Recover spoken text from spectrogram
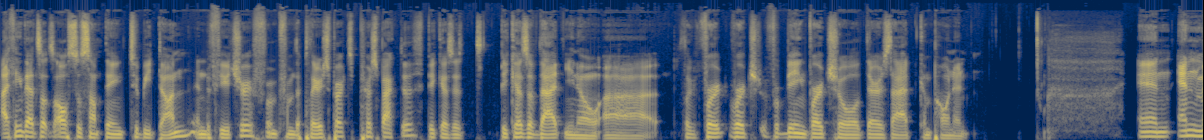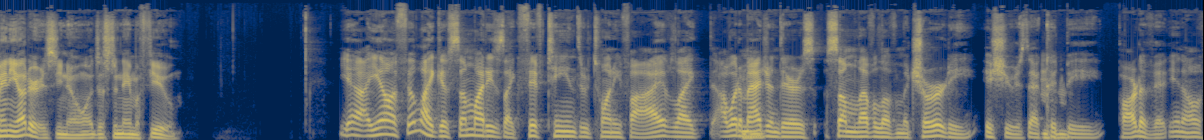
i think that's also something to be done in the future from from the player's perspective because it's because of that you know uh for, for being virtual there's that component and and many others you know just to name a few yeah, you know, I feel like if somebody's like 15 through 25, like I would mm-hmm. imagine there's some level of maturity issues that could mm-hmm. be part of it, you know,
